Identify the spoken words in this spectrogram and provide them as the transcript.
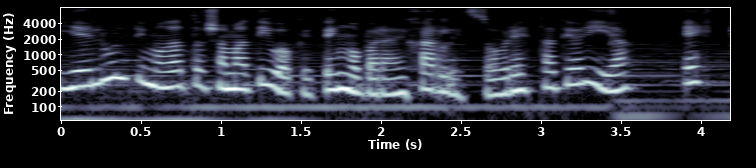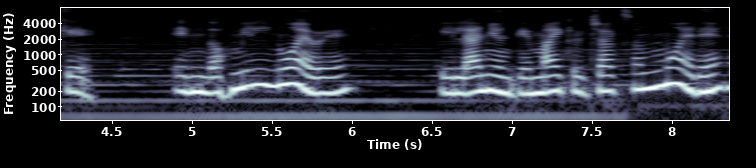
Y el último dato llamativo que tengo para dejarles sobre esta teoría es que en 2009, el año en que Michael Jackson muere,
